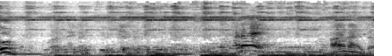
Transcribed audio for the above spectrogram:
గుడ్ ఆయన అయితే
